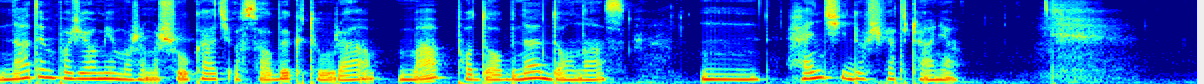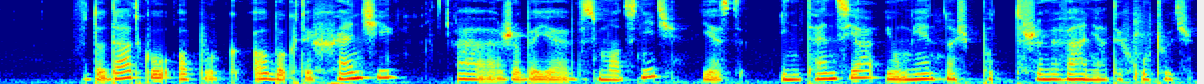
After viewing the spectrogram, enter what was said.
na tym poziomie możemy szukać osoby, która ma podobne do nas mm, chęci doświadczania. W dodatku, obok, obok tych chęci, żeby je wzmocnić, jest intencja i umiejętność podtrzymywania tych uczuć,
